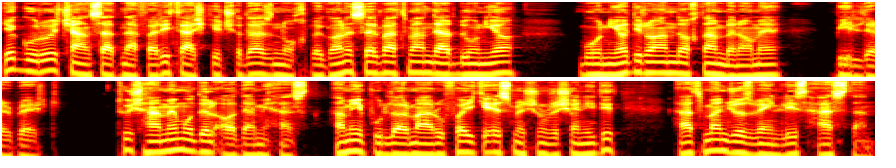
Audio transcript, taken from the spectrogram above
یک گروه چند صد نفری تشکیل شده از نخبگان ثروتمند در دنیا بنیادی رو انداختن به نام بیلدربرگ. توش همه مدل آدمی هست. همه پولدار معروفایی که اسمشون رو شنیدید حتما جزو این لیست هستن.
